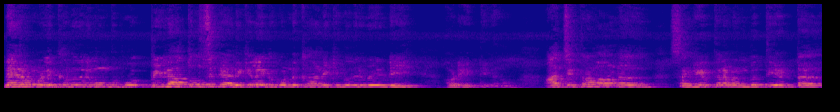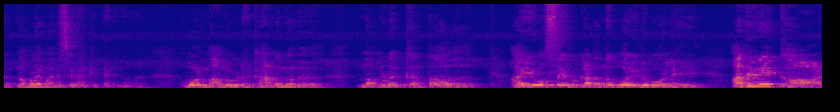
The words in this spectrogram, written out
നേരം വിളിക്കുന്നതിന് മുമ്പ് പീലാത്തോസിന്റെ അടുക്കലേക്ക് കൊണ്ട് കാണിക്കുന്നതിന് വേണ്ടി അവിടെ ഇട്ടിരുന്നു. ആ ചിത്രമാണ് സങ്കീർത്തനം എൺപത്തിയെട്ട് നമ്മളെ മനസ്സിലാക്കി തരുന്നത്. അപ്പോൾ നാം ഇവിടെ കാണുന്നത് നമ്മുടെ കർത്താവ് ആ യോസേഫ് കടന്നുപോയതുപോലെ അതിനേക്കാൾ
